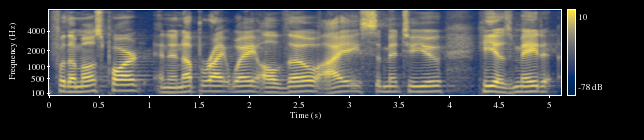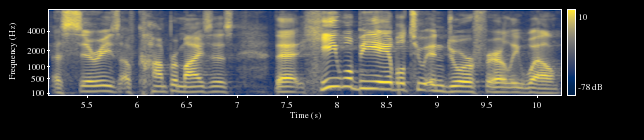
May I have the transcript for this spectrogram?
for the most part, in an upright way, although I submit to you, he has made a series of compromises that he will be able to endure fairly well,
